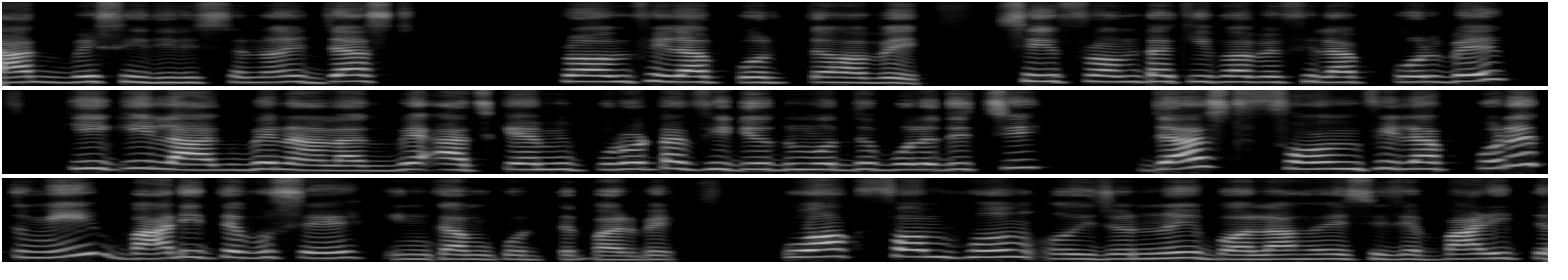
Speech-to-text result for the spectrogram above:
লাগবে সেই জিনিসটা নয়, জাস্ট ফর্ম ফিল আপ করতে হবে। সেই ফর্মটা কীভাবে ফিল করবে? কি কি লাগবে, না লাগবে? আজকে আমি পুরোটা ভিডিওর মধ্যে বলে দিচ্ছি, জাস্ট ফর্ম ফিল করে তুমি বাড়িতে বসে ইনকাম করতে পারবে। ওয়ার্ক ফ্রম হোম ওই জন্যই বলা হয়েছে যে বাড়িতে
